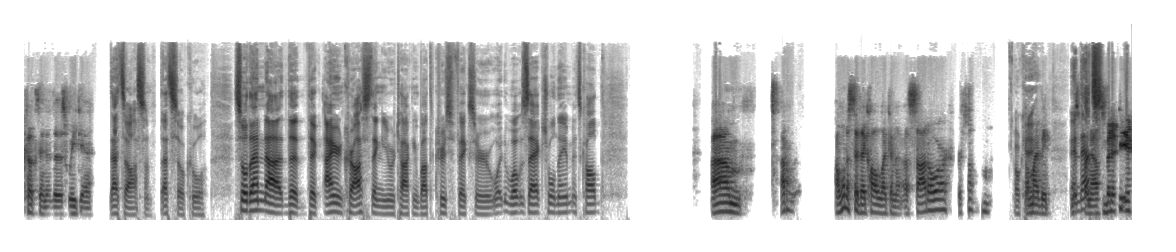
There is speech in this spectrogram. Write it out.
cooked in it this weekend. That's awesome. That's so cool. So then uh, the the Iron Cross thing you were talking about, the crucifix, or what what was the actual name? It's called. Um, I don't. I want to say they call it like an asador or something. Okay. that might be And that's- but if, if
